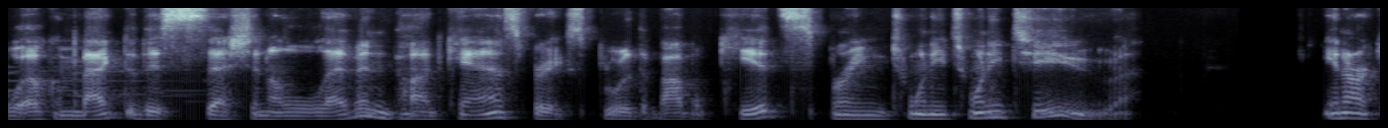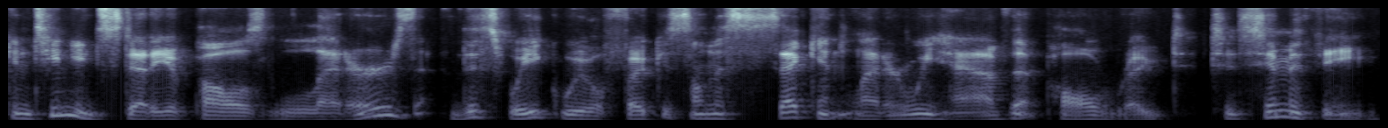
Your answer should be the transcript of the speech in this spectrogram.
Welcome back to this session 11 podcast for Explore the Bible Kids Spring 2022. In our continued study of Paul's letters, this week we will focus on the second letter we have that Paul wrote to Timothy.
